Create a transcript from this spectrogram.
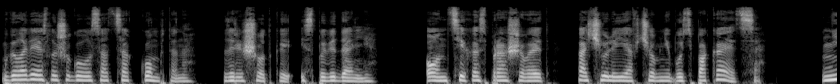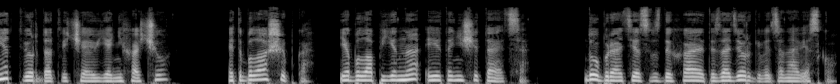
В голове я слышу голос отца Комптона за решеткой исповедальни. Он тихо спрашивает, хочу ли я в чем-нибудь покаяться. «Нет», — твердо отвечаю, — «я не хочу». Это была ошибка. Я была пьяна, и это не считается. Добрый отец вздыхает и задергивает занавеску.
